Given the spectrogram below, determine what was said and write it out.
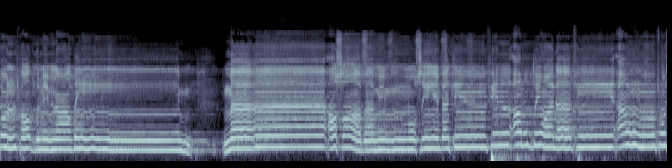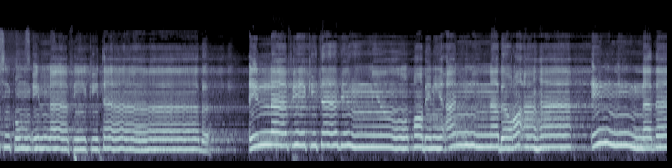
ذو الفضل العظيم. ما أصاب من مصيبة في الأرض ولا في أنفسكم إلا في كتاب إلا في كتاب من قبل أن نبرأها. إن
